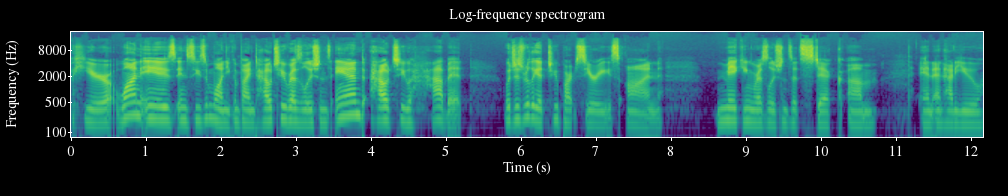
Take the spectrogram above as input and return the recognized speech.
here. One is in season one, you can find how to resolutions and how to habit, which is really a two part series on making resolutions that stick um, and, and how do you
